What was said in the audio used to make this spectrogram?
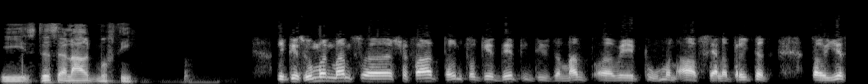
Is this allowed, Mufti? It is Women Month, uh, Shafat. Don't forget that it is the month uh, where women are celebrated. So yes,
